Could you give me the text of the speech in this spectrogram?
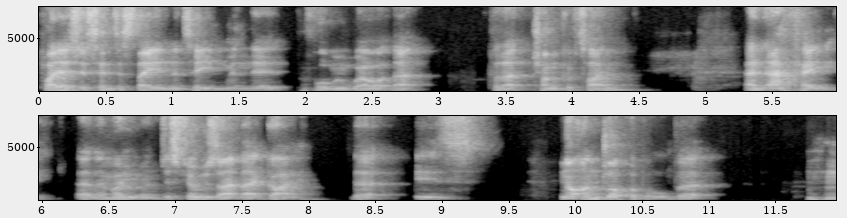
players just tend to stay in the team when they're performing well at that for that chunk of time. And Ake at the moment just feels like that guy that is not undroppable, but mm-hmm.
